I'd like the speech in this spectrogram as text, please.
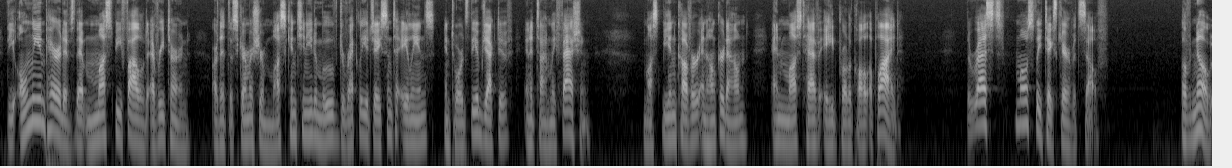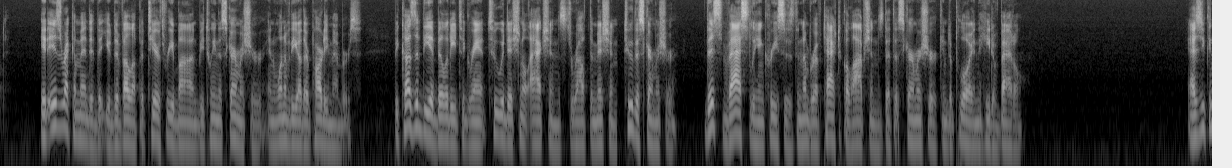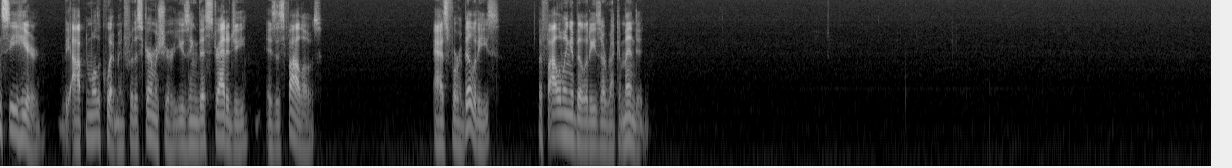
The only imperatives that must be followed every turn are that the skirmisher must continue to move directly adjacent to aliens and towards the objective in a timely fashion, must be in cover and hunker down, and must have aid protocol applied. The rest mostly takes care of itself. Of note, it is recommended that you develop a Tier 3 bond between the skirmisher and one of the other party members, because of the ability to grant two additional actions throughout the mission to the skirmisher this vastly increases the number of tactical options that the skirmisher can deploy in the heat of battle. As you can see here, the optimal equipment for the skirmisher using this strategy is as follows. As for abilities, the following abilities are recommended.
